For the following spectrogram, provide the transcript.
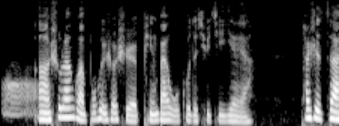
哦。啊，输卵管不会说是平白无故的去积液呀，它是在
